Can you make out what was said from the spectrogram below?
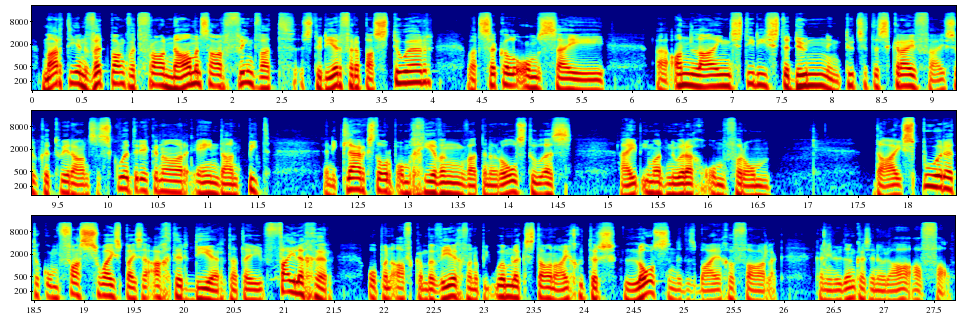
Martie in Witbank wat vra namens haar vriend wat studeer vir 'n pastoor wat sukkel om sy uh, online studies te doen en toetse te skryf. Hy soek 'n tweedehandse skootrekenaar en dan Piet in die Klerksdorp omgewing wat in 'n rolstoel is. Hy het iemand nodig om vir hom daai spore te kom vasswys by sy agterdeur dat hy veiliger op en af kan beweeg van op die oomblik staan hy goeters los en dit is baie gevaarlik. Kan jy nou dink as hy nou daar afval?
